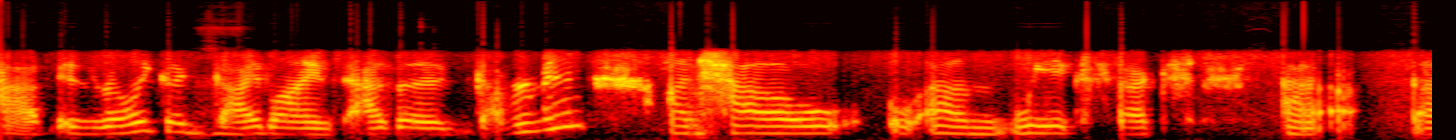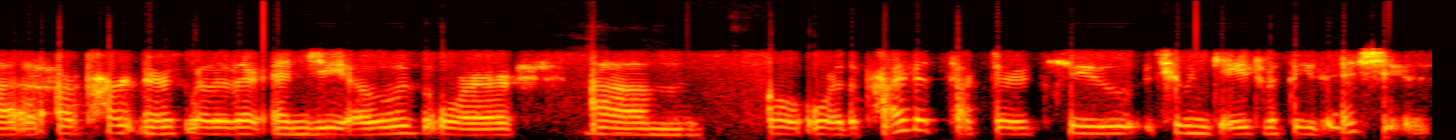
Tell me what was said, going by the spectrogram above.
have is really good mm-hmm. guidelines as a government on how um, we expect uh, uh, our partners, whether they're NGOs or, um, or, or the private sector, to to engage with these issues.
